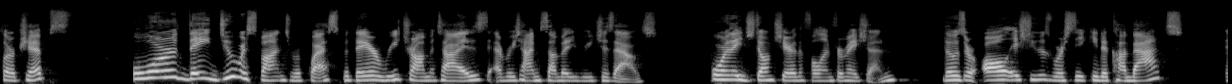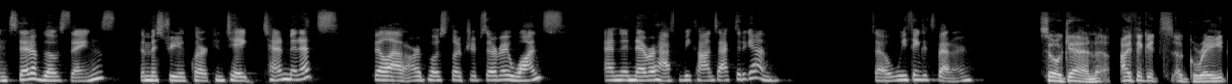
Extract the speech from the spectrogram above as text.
clerkships, or they do respond to requests, but they are re-traumatized every time somebody reaches out, or they just don't share the full information. Those are all issues we're seeking to combat. Instead of those things, the mistreated clerk can take 10 minutes, fill out our post clerkship survey once, and then never have to be contacted again. So we think it's better. So again, I think it's a great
